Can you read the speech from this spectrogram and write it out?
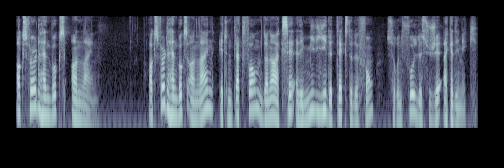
Oxford Handbooks Online Oxford Handbooks Online est une plateforme donnant accès à des milliers de textes de fond sur une foule de sujets académiques.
